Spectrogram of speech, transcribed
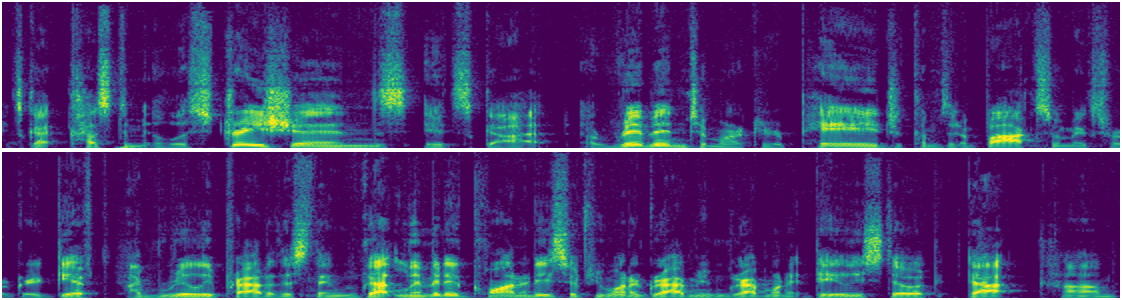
It's got custom illustrations. It's got a ribbon to mark your page. It comes in a box, so it makes for a great gift. I'm really proud of this thing. We've got limited quantities, so if you want to grab them, you can grab one at dailystoic.com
